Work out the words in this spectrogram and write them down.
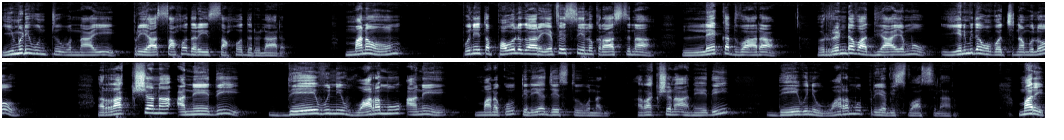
ఇమిడి ఉంటూ ఉన్నాయి. ప్రియ సహోదరి సహోదరులార మనం పునీత పౌలు గారు ఎఫ్ఎస్సీలకు రాసిన లేఖ ద్వారా రెండవ అధ్యాయము ఎనిమిదవ వచనములో రక్షణ అనేది దేవుని వరము అని మనకు తెలియజేస్తూ ఉన్నది. రక్షణ అనేది దేవుని వరము ప్రియ విశ్వాసులారు. మరి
